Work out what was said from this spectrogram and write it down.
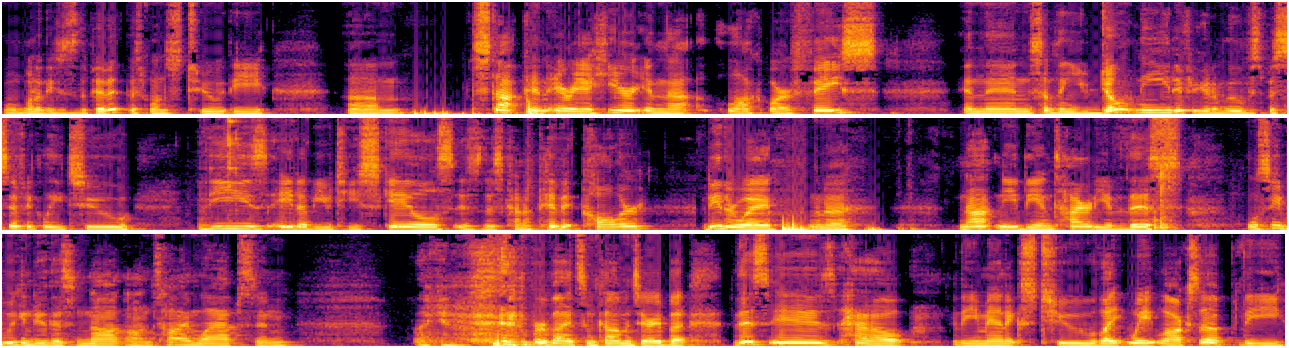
Well, one of these is the pivot. This one's to the um, stop pin area here in that lock bar face. And then something you don't need if you're going to move specifically to these AWT scales is this kind of pivot collar. But either way, I'm to not need the entirety of this. We'll see if we can do this not on time lapse and I can provide some commentary, but this is how the Manix 2 lightweight locks up. The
